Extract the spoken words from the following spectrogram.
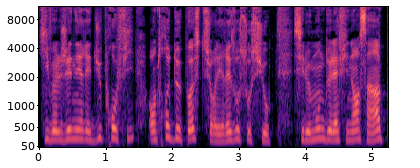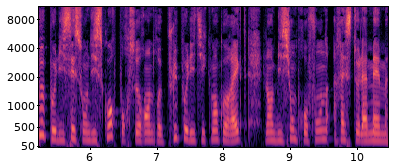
qui veulent générer du profit entre deux postes sur les réseaux sociaux. Si le monde de la finance a un peu polissé son discours pour se rendre plus politiquement correct, l'ambition profonde reste la même.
